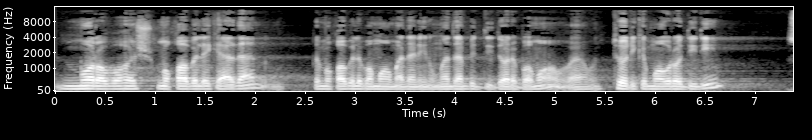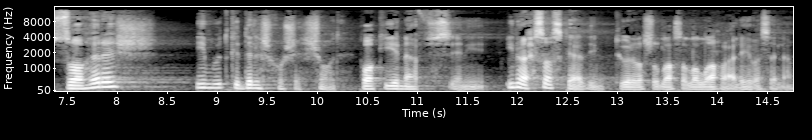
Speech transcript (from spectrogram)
ما را باهاش مقابله کردن به مقابله با ما آمدن این اومدن به دیدار با ما و طوری که ما او را دیدیم ظاهرش این بود که دلش خوشه شاده. پاکی نفس یعنی اینو احساس کردیم توی رسول الله صلی الله علیه و سلم.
